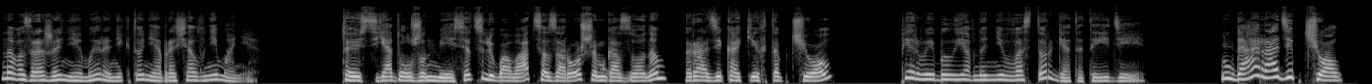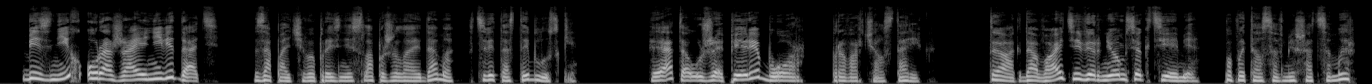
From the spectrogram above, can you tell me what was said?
На возражение мэра никто не обращал внимания. То есть я должен месяц любоваться заросшим газоном ради каких-то пчел? Первый был явно не в восторге от этой идеи. «Да, ради пчел. Без них урожая не видать», запальчиво произнесла пожилая дама в цветастой блузке. «Это уже перебор», — проворчал старик. «Так, давайте вернемся к теме», — попытался вмешаться мэр,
